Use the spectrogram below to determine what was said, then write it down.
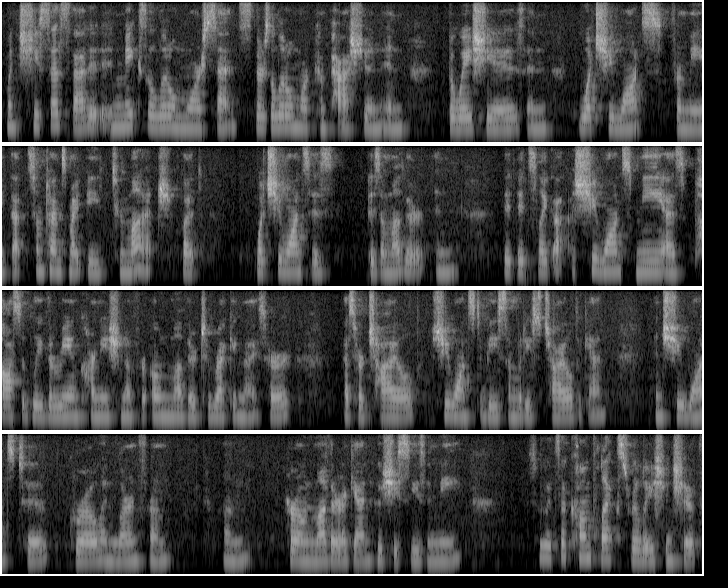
when she says that, it, it makes a little more sense. There's a little more compassion in the way she is and what she wants from me that sometimes might be too much, but what she wants is is a mother and it, it's like uh, she wants me as possibly the reincarnation of her own mother to recognize her as her child. She wants to be somebody's child again, and she wants to grow and learn from um, her own mother again, who she sees in me. So it's a complex relationship.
